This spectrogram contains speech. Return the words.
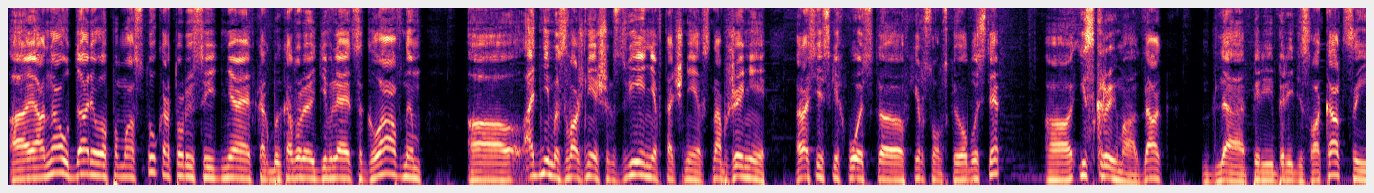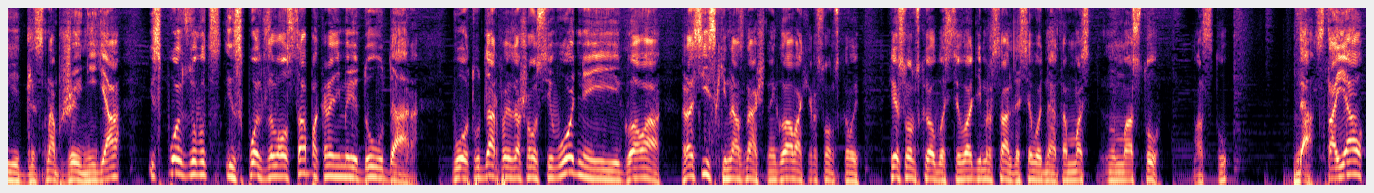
и она ударила по мосту, который соединяет, как бы, который является главным одним из важнейших звеньев, точнее, в снабжении российских войск э, в Херсонской области а, из Крыма, да, для передислокации, для снабжения использовался, использовался, по крайней мере, до удара. Вот, удар произошел сегодня, и глава, российский назначенный глава Херсонской, Херсонской области Владимир Сальдо сегодня на этом мосту, мосту, да, стоял,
